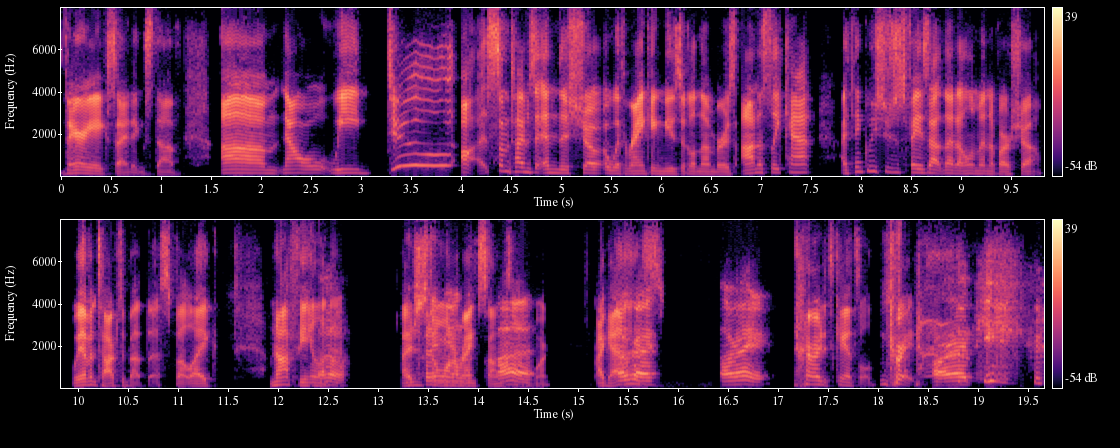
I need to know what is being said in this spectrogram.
Very exciting stuff. Um, now we do uh, sometimes end this show with ranking musical numbers. Honestly, Kat, I think we should just phase out that element of our show. We haven't talked about this, but like, I'm not feeling it. I just don't want to rank songs spot. anymore. I guess. Okay. All right. All right, it's canceled. Great. R.I.P.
